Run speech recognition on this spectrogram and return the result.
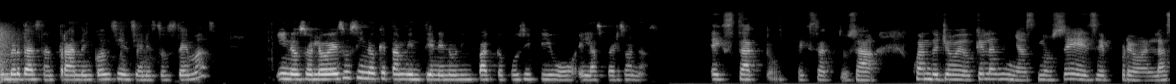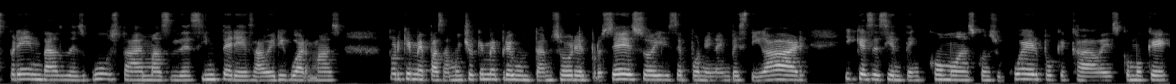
en verdad está entrando en conciencia en estos temas. Y no solo eso, sino que también tienen un impacto positivo en las personas. Exacto, exacto. O sea, cuando yo veo que las niñas, no sé, se prueban las prendas, les gusta, además les interesa averiguar más porque me pasa mucho que me preguntan sobre el proceso y se ponen a investigar y que se sienten cómodas con su cuerpo, que cada vez como que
